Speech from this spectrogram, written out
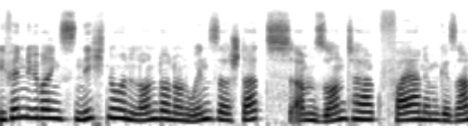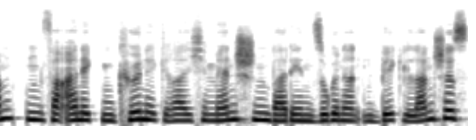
Die finden übrigens nicht nur in London und Windsor statt. Am Sonntag feiern im gesamten Vereinigten Königreich Menschen bei den sogenannten Big Lunches.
